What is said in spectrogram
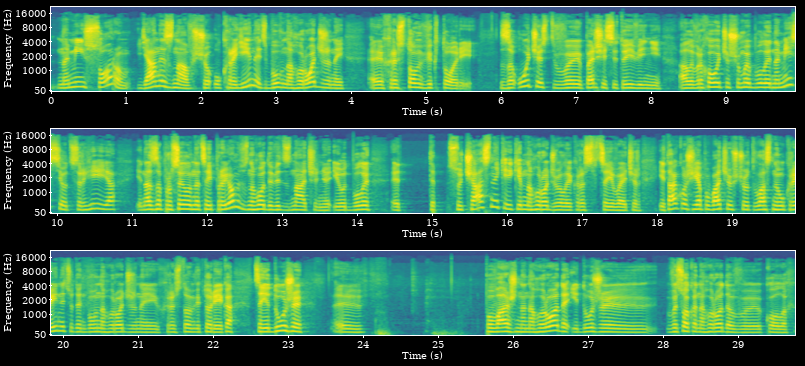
На мій сором, я не знав, що українець був нагороджений е, Хрестом Вікторії за участь в Першій світовій війні. Але враховуючи, що ми були на місці, от Сергій і я, і нас запросили на цей прийом з нагоди відзначення, і от були е, сучасники, яким нагороджували якраз в цей вечір. І також я побачив, що власне українець один був нагороджений Христом Вікторії, яка це є дуже е, поважна нагорода і дуже висока нагорода в колах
